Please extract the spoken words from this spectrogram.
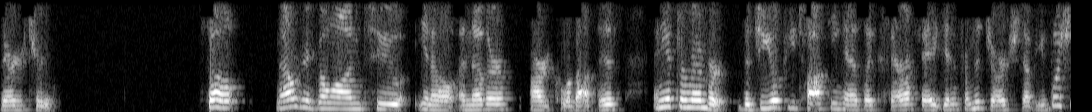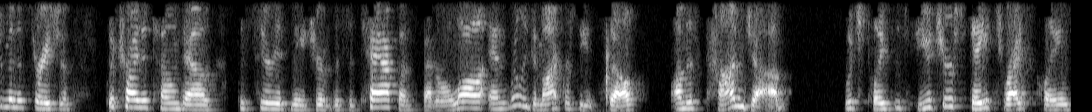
Very true. So now we're going to go on to, you know, another article about this. And you have to remember, the GOP talking heads like Sara Fagen from the George W. Bush administration, they're trying to tone down the serious nature of this attack on federal law and really democracy itself on this con job, which places future states' rights claims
